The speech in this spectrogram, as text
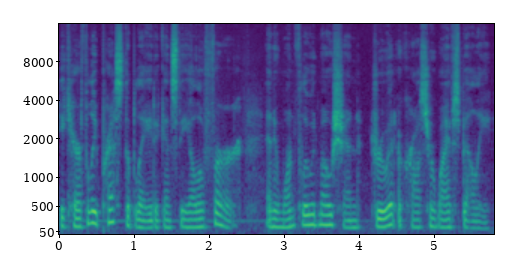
he carefully pressed the blade against the yellow fur, and in one fluid motion drew it across her wife's belly,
